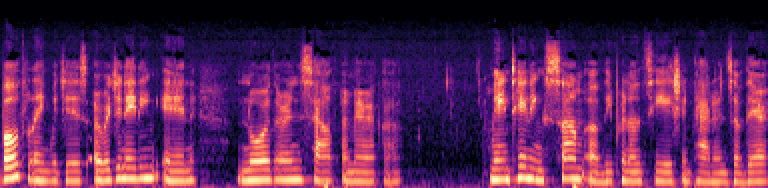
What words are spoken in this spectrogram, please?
both languages originating in northern South America, maintaining some of the pronunciation patterns of their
